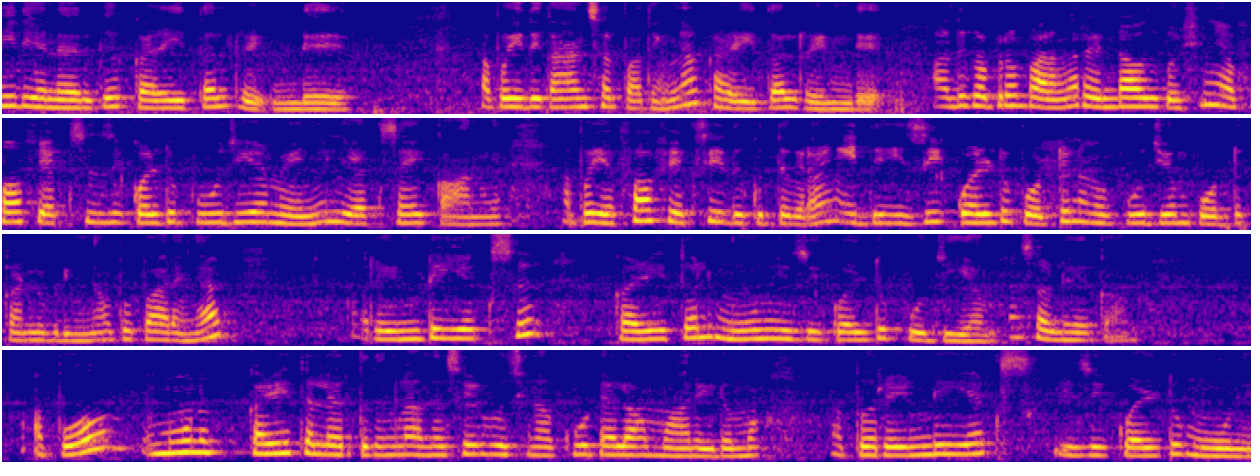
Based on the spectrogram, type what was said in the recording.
மீதி என்ன இருக்குது கழித்தல் ரெண்டு. அப்போ இதுக்கு ஆன்சர் பார்த்தீங்கன்னா கழித்தல் ரெண்டு. அதுக்கப்புறம் பாருங்கள் ரெண்டாவது question F of X is equal to பூஜ்ஜியம் எனில் எக்ஸை காணுங்க. அப்போ எஃப் ஆஃப் எக்ஸ் இது குத்துக்கிறாங்க. இது இஸ் ஈக்குவல் டு போட்டு நம்ம பூஜ்ஜியம் போட்டு கண்டுபிடிக்கணும். அப்போ பாருங்கள் ரெண்டு எக்ஸு கழித்தல் மூணு இஸ் ஈக்குவல் டு பூஜ்ஜியம். சொல்லியிருக்காங்க. அப்போது மூணு கழித்தல் இருக்குதுங்களா? அந்த சைடு வச்சுனா கூட்டலாக மாறிடுமா? அப்போ ரெண்டு எக்ஸ் இஸ் ஈக்குவல் டு மூணு.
